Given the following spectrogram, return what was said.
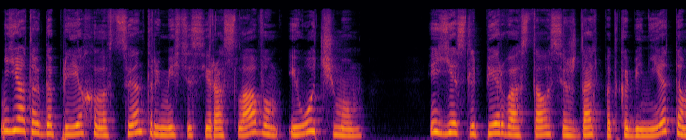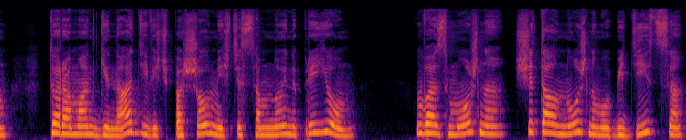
Я тогда приехала в центр вместе с Ярославом и отчимом. И если первый остался ждать под кабинетом, то Роман Геннадьевич пошел вместе со мной на прием. Возможно, считал нужным убедиться,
